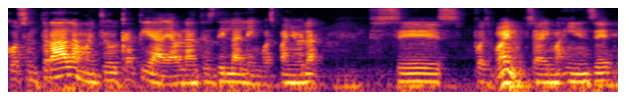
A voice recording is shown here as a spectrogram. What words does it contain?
concentrada la mayor cantidad de hablantes de la lengua española. Entonces, pues bueno, o sea, imagínense,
